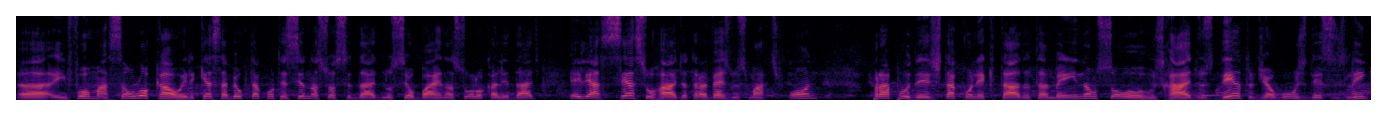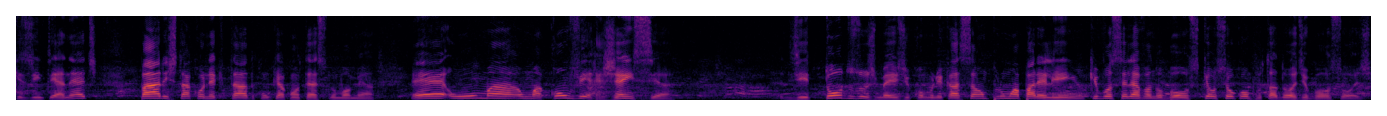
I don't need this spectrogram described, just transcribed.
uh, informação local. Ele quer saber o que está acontecendo na sua cidade, no seu bairro, na sua localidade. Ele acessa o rádio através do smartphone para poder estar conectado também, não só os rádios dentro de alguns desses links de internet, para estar conectado com o que acontece no momento. É uma, uma convergência de todos os meios de comunicação para um aparelhinho que você leva no bolso, que é o seu computador de bolso hoje.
